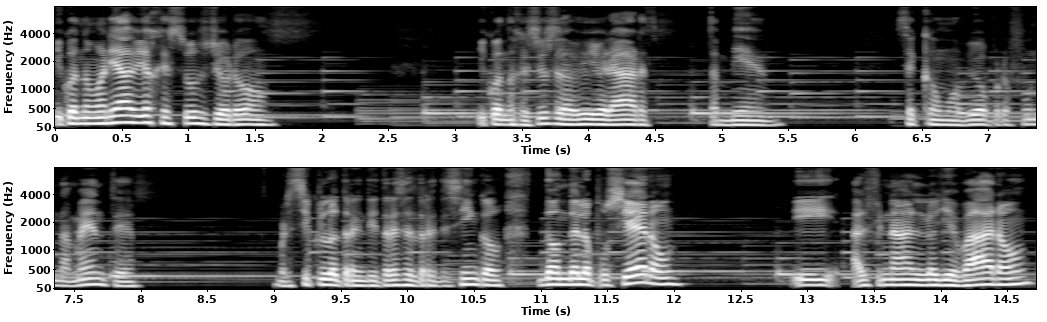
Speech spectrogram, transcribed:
y cuando María vio a Jesús lloró. Y cuando Jesús la vio llorar, también se conmovió profundamente. Versículo 33 al 35, donde lo pusieron y al final lo llevaron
